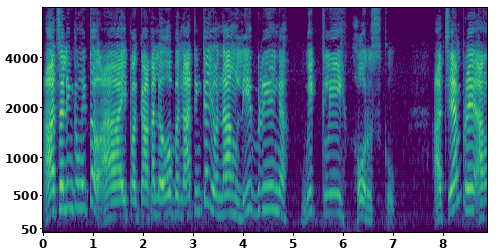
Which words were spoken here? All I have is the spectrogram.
At sa linggong ito ay pagkakalooban natin kayo ng libreng weekly horoscope. At siyempre, ang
